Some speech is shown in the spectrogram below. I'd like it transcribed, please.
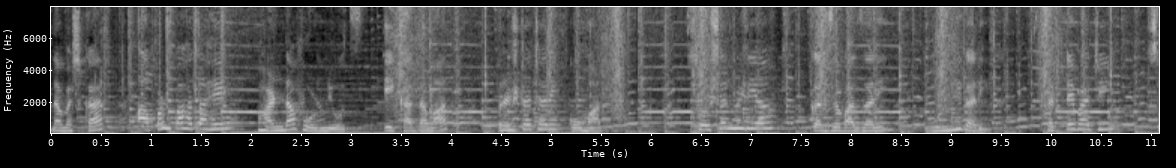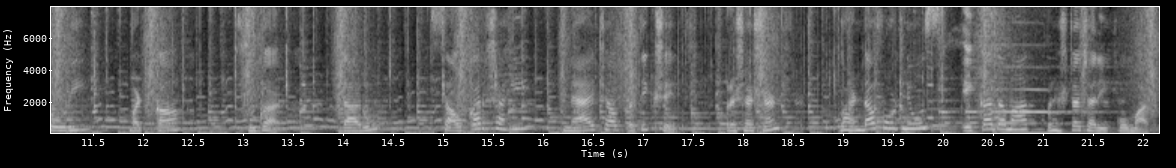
नमस्कार आपण पाहत आहे भांडा फोड न्यूज एका दमात भ्रष्टाचारी कोमात. सोशल मीडिया कर्जबाजारी गुन्हेगारी सट्टेबाजी चोरी मटका जुगार दारू सावकारशाही न्यायाच्या प्रतीक्षेत. प्रशासन भांडाफोड न्यूज एका दमात भ्रष्टाचारी कोमात.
